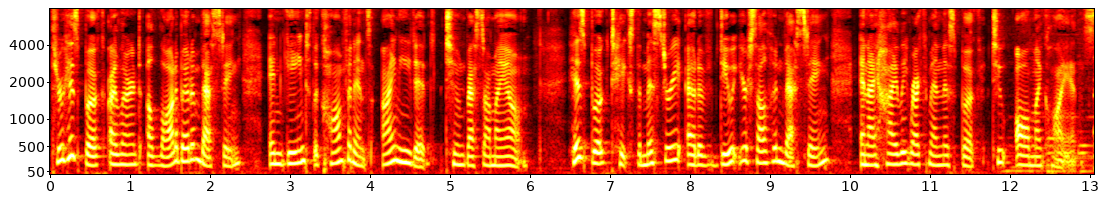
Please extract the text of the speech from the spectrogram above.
Through his book, I learned a lot about investing and gained the confidence I needed to invest on my own. His book takes the mystery out of do it yourself investing, and I highly recommend this book to all my clients.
